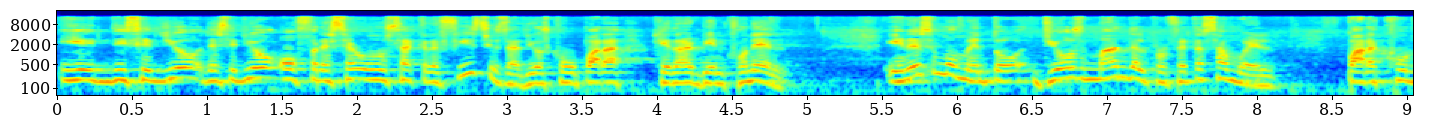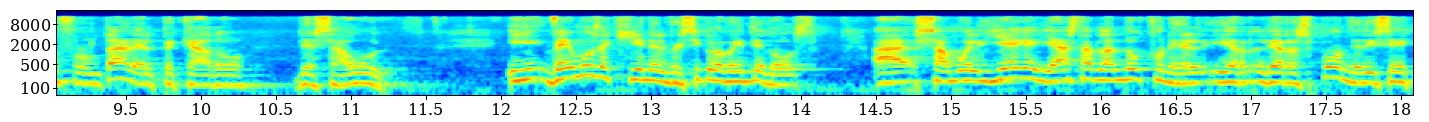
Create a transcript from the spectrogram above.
y decidió, decidió ofrecer unos sacrificios a Dios como para quedar bien con él. Y en ese momento Dios manda al profeta Samuel para confrontar el pecado de Saúl. Y vemos aquí en el versículo 22 Samuel llega y ya está hablando con él y le responde, dice,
